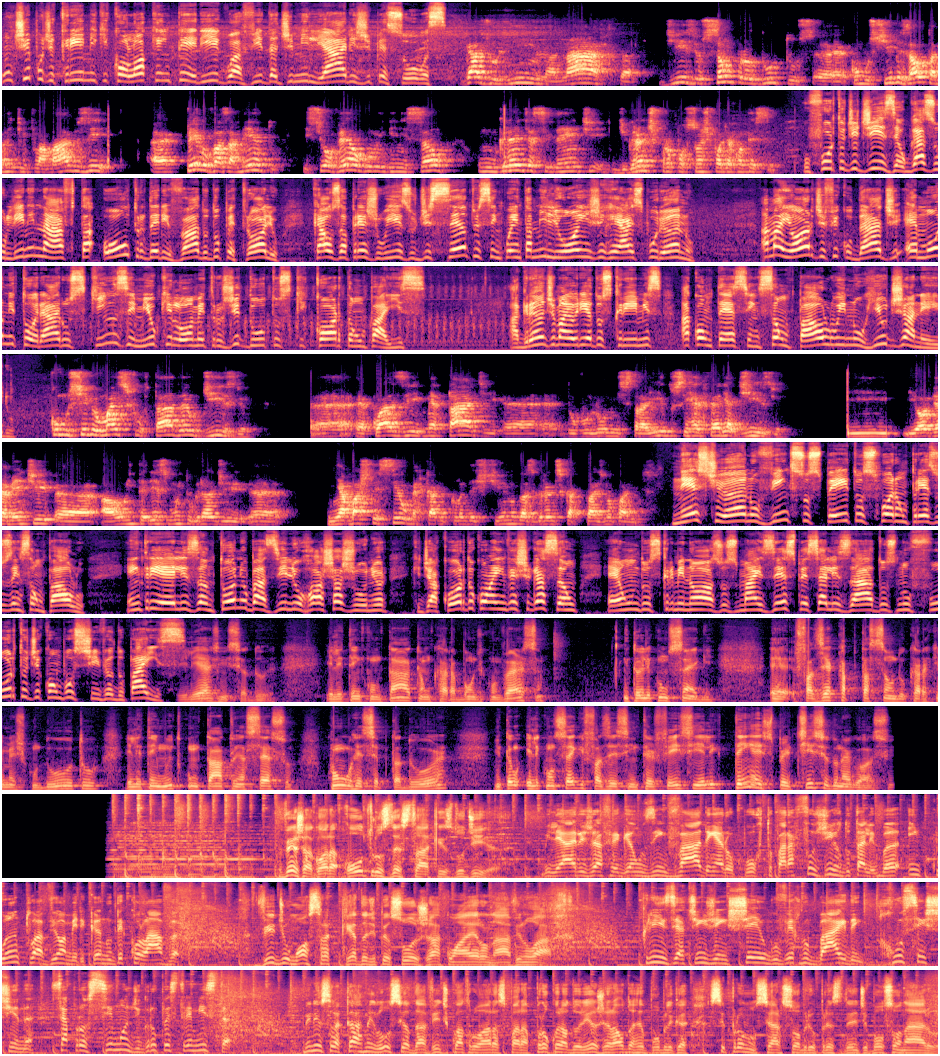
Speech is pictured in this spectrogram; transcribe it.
Um tipo de crime que coloca em perigo a vida de milhares de pessoas. Gasolina, nafta, diesel são produtos, eh, combustíveis altamente inflamáveis e, pelo vazamento, e se houver alguma ignição, um grande acidente de grandes proporções pode acontecer. O furto de diesel, gasolina e nafta, outro derivado do petróleo, causa prejuízo de 150 milhões de reais por ano. A maior dificuldade é monitorar os 15 mil quilômetros de dutos que cortam o país. A grande maioria dos crimes acontece em São Paulo e no Rio de Janeiro. O combustível mais furtado é o diesel. É, é quase metade é, do volume extraído se refere a diesel. E, e obviamente, é, há um interesse muito grande é, em abastecer o mercado clandestino das grandes capitais no país. Neste ano, 20 suspeitos foram presos em São Paulo. Entre eles, Antônio Basílio Rocha Júnior, que, de acordo com a investigação, é um dos criminosos mais especializados no furto de combustível do país. Ele é agenciador, ele tem contato, é um cara bom de conversa, então ele consegue é, fazer a captação do cara que mexe com duto, ele tem muito contato e acesso com o receptador, então ele consegue fazer esse interface e ele tem a expertise do negócio. Veja agora outros destaques do dia. Milhares de afegãos invadem aeroporto para fugir do Talibã enquanto o avião americano decolava. Vídeo mostra queda de pessoas já com a aeronave no ar. Crise atinge em cheio o governo Biden. Rússia e China se aproximam de grupo extremista. Ministra Carmen Lúcia dá 24 horas para a Procuradoria-Geral da República se pronunciar sobre o presidente Bolsonaro.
